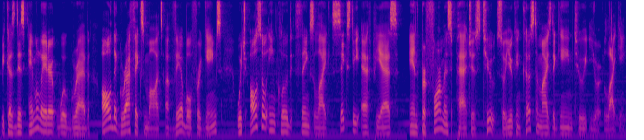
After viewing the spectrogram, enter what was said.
because this emulator will grab all the graphics mods available for games, which also include things like 60 FPS and performance patches too, so you can customize the game to your liking.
